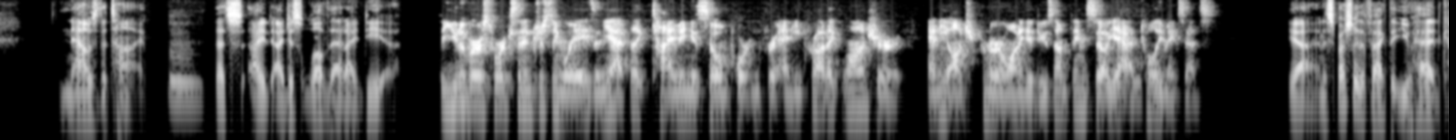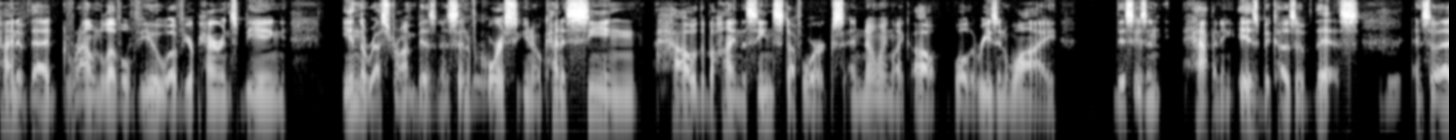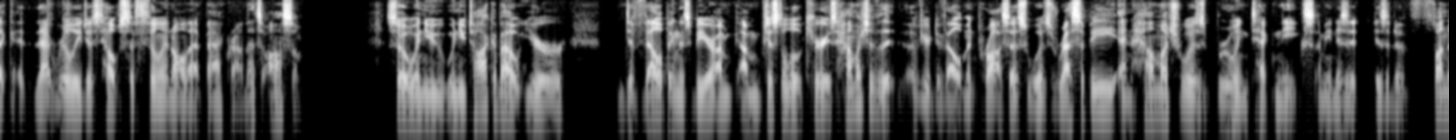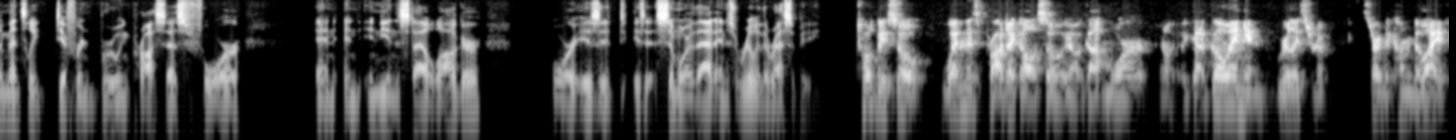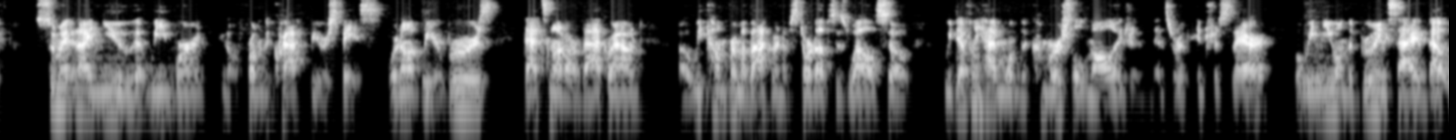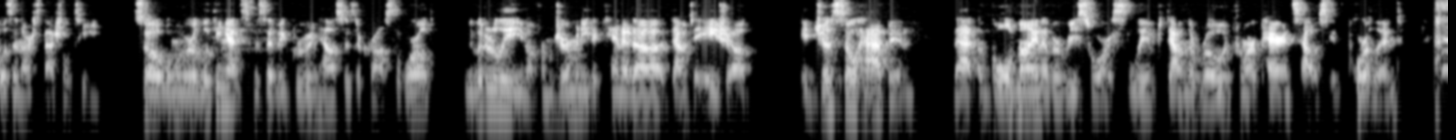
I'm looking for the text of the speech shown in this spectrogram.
now's the time. Mm. That's I I just love that idea. The universe works in interesting ways, and yeah, I feel like timing is so important for any product launch or any entrepreneur wanting to do something. So yeah, mm-hmm. it totally makes sense. Yeah, and especially the fact that you had kind of that ground level view of your parents being in the restaurant business and Mhm. of course you know kind of seeing how the behind the scenes stuff works and knowing like oh well the reason why this isn't happening is because of this Mhm. and so that that really just helps to fill in all that background that's awesome so when you when you talk about your developing this beer i'm i'm just a little curious how much of the of your development process was recipe and how much was brewing techniques i mean is it is it a fundamentally different brewing process for an an indian style lager or is it is it similar to that and it's really the recipe Totally. So when this project also, you know, got more, you know, it got going and really sort of started to come to life, Sumit and I knew that we weren't, you know, from the craft beer space. We're not beer brewers. That's not our background. Uh, we come from a background of startups as well. So we definitely had more of the commercial knowledge and, and sort of interest there. But we Mhm. knew on the brewing side that wasn't our specialty. So when we were looking at specific brewing houses across the world, we literally, you know, from Germany to Canada down to Asia, it just so happened that a gold mine of a resource lived down the road from our parents' house in Portland.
